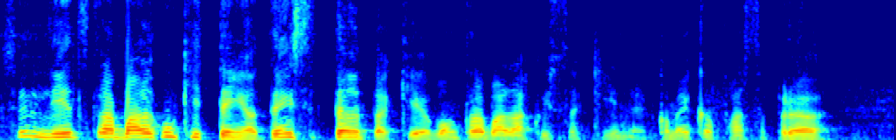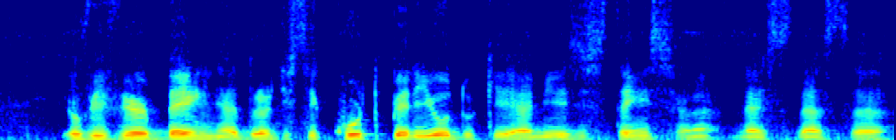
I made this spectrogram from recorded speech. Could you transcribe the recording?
Você lida, trabalha com o que tem, ó, tem esse tanto aqui, ó, vamos trabalhar com isso aqui, né? Como é que eu faço para eu viver bem, né, durante esse curto período que é a minha existência, né, nesse, nessa,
